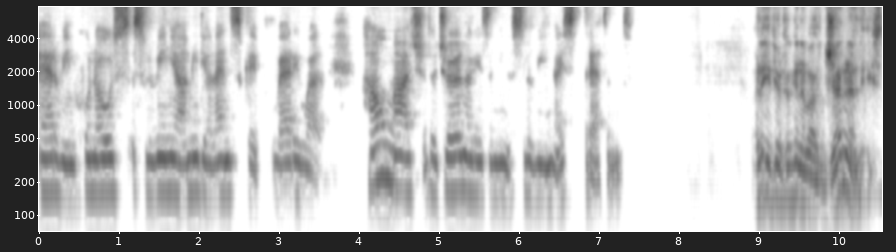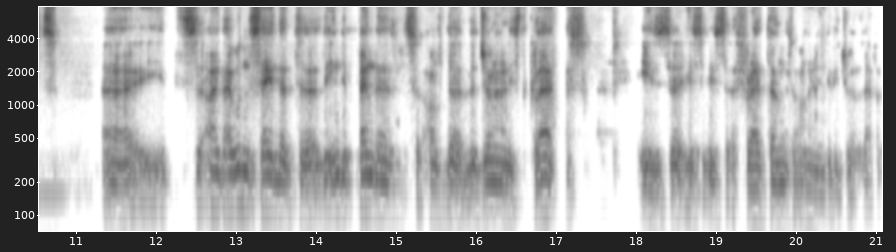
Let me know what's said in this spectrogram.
Ervin, who knows Slovenia media landscape very well. How much the journalism in Slovenia is threatened? Well, if you're talking about journalists, uh, I, I, wouldn't say that uh, the independence of the, the journalist class is, uh, is, is threatened on an individual level.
